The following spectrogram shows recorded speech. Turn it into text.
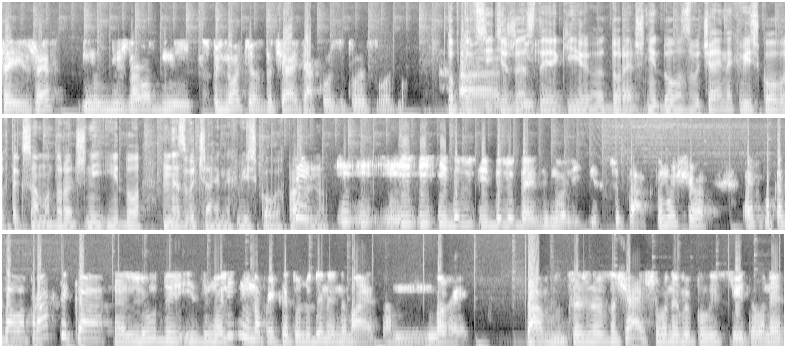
Цей жест ну, в міжнародній спільноті означає дякую за твою службу. Тобто всі ті жести, які е, доречні до звичайних військових, так само доречні і до незвичайних військових, правильно? І і, і, і, і, до, і до людей з інвалідністю, так тому що як показала практика, люди із інвалідністю, наприклад, у людини немає там ноги. Там це ж не означає, що вони випали з світу. Вони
